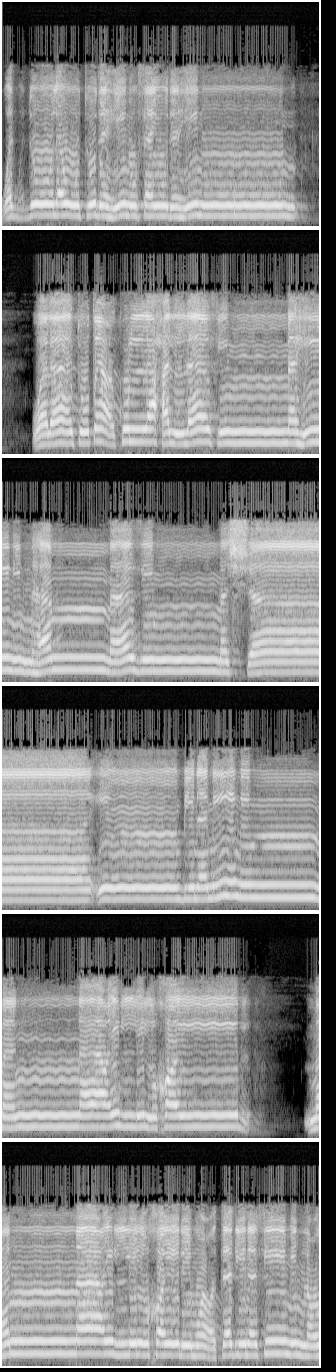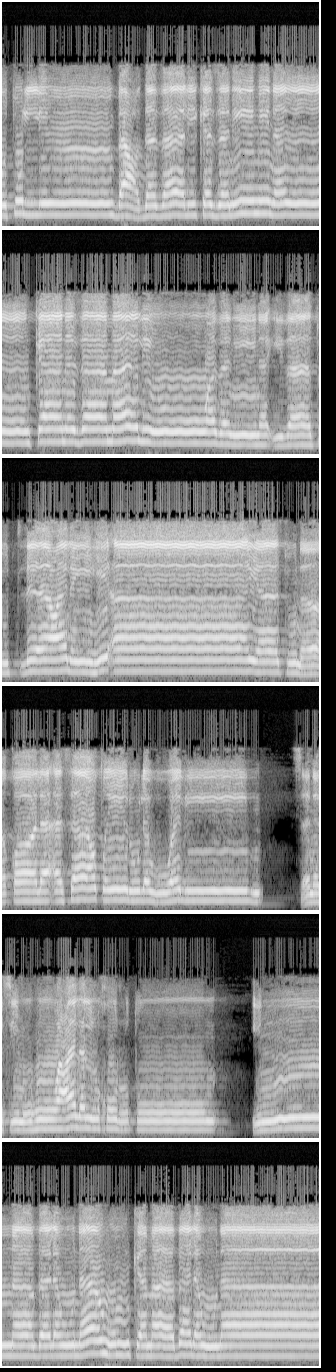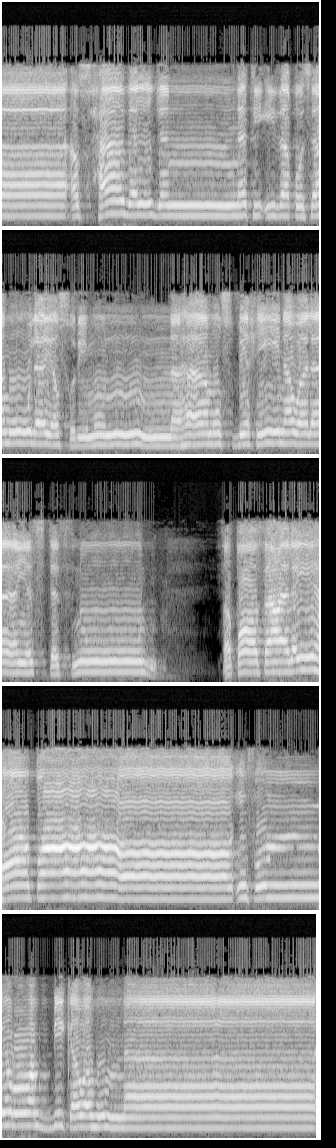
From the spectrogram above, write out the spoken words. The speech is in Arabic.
ودوا لو تدهن فيدهنون ولا تطع كل حلاف مهين هماز مشاء بنميم مناع للخير مناع للخير معتد نثيم عتل بعد ذلك زنيم أن كان ذا مال وبنين إذا تتلى عليه آياتنا قال أساطير الأولين سنسمه على الخرطوم إنا بلوناهم كما بلونا أصحاب الجنة إذا اقسموا ليصرمنها مصبحين ولا يستثنون فطاف عليها طائف من ربك وهم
